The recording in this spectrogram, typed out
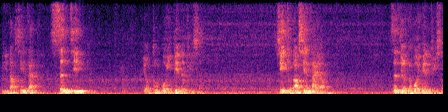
你到现在圣经有读过一遍的举手。信主到现在哦，圣经有读过一遍的举手。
